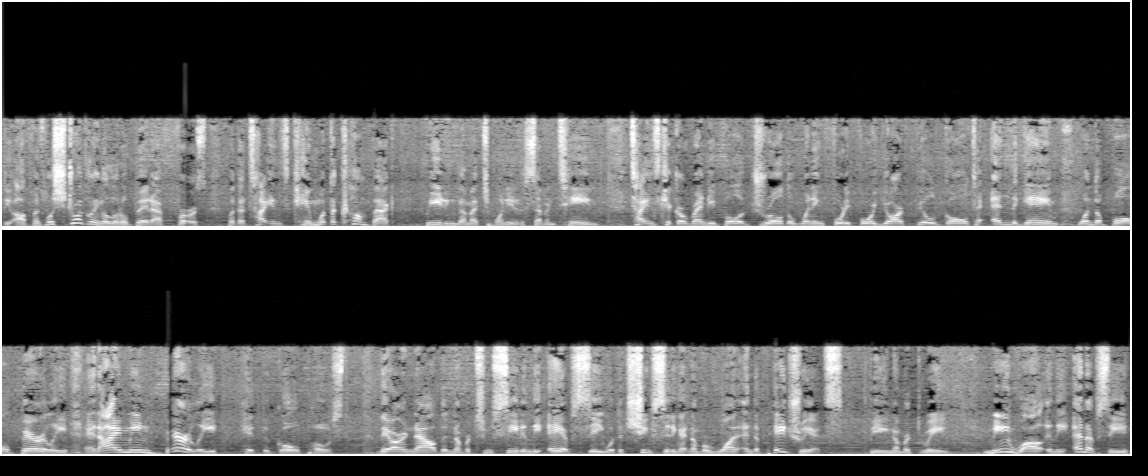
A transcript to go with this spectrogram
The offense was struggling a little bit at first, but the Titans came with a comeback beating them at 20 to 17. Titans kicker Randy Bullock drilled the winning 44-yard field goal to end the game when the ball barely, and I mean barely, hit the goalpost. They are now the number 2 seed in the AFC with the Chiefs sitting at number 1 and the Patriots being number 3. Meanwhile, in the NFC,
